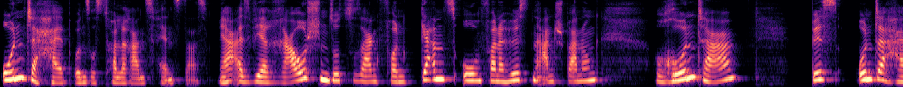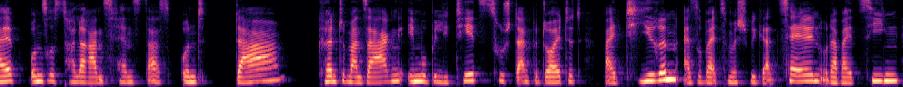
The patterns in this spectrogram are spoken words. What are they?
unterhalb unseres Toleranzfensters. Ja, also wir rauschen sozusagen von ganz oben, von der höchsten Anspannung runter bis unterhalb unseres Toleranzfensters. Und da könnte man sagen, Immobilitätszustand bedeutet bei Tieren, also bei zum Beispiel Gazellen oder bei Ziegen,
